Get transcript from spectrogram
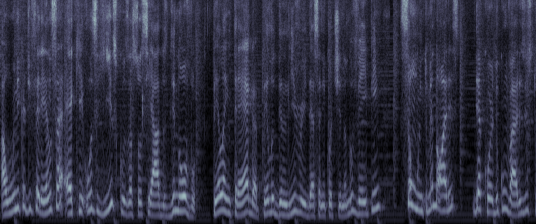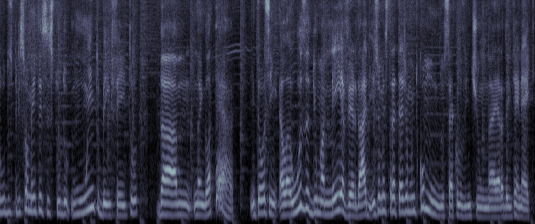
A única diferença é que os riscos associados, de novo, pela entrega, pelo delivery dessa nicotina no vaping, são muito menores, de acordo com vários estudos, principalmente esse estudo muito bem feito da, na Inglaterra. Então, assim, ela usa de uma meia-verdade, isso é uma estratégia muito comum no século XXI, na era da internet.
